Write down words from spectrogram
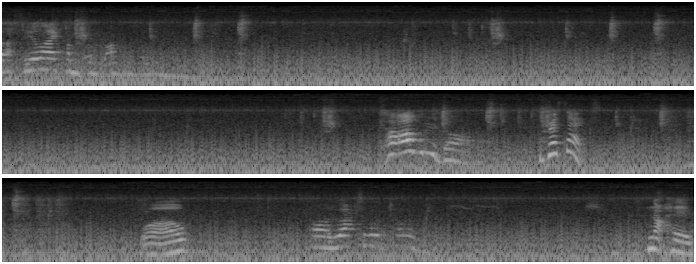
I feel like I'm. I'm, I'm The. Press X. Whoa. Oh, you have to go to. Not him.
